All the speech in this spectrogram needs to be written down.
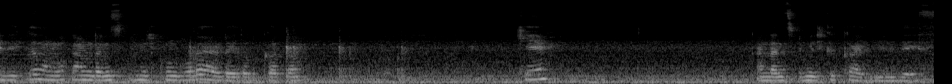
ഇതിക്ക് നമ്മൾ കണ്ടൻസ്ഡ് മിൽക്കും കൂടെ ആഡ് ചെയ്ത് കൊടുക്കാം ഓക്കെ കണ്ടൻസ്ഡ് മിൽക്ക് കഴിഞ്ഞാണ് ഗൈസ്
